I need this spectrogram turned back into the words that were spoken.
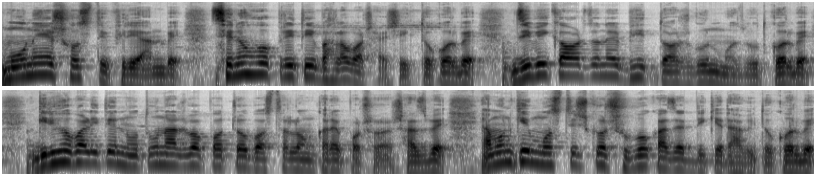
মনে স্বস্তি ফিরে আনবে। স্নেহ, প্রীতি, ভালোবাসায় সিক্ত করবে। জীবিকা অর্জনের ভিত দশ গুণ মজবুত করবে। গৃহবাড়িতে নতুন আসবাবপত্র, বস্ত্রালঙ্কারে পসরা সাজবে। এমনকি মস্তিষ্ক শুভ কাজের দিকে ধাবিত করবে।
